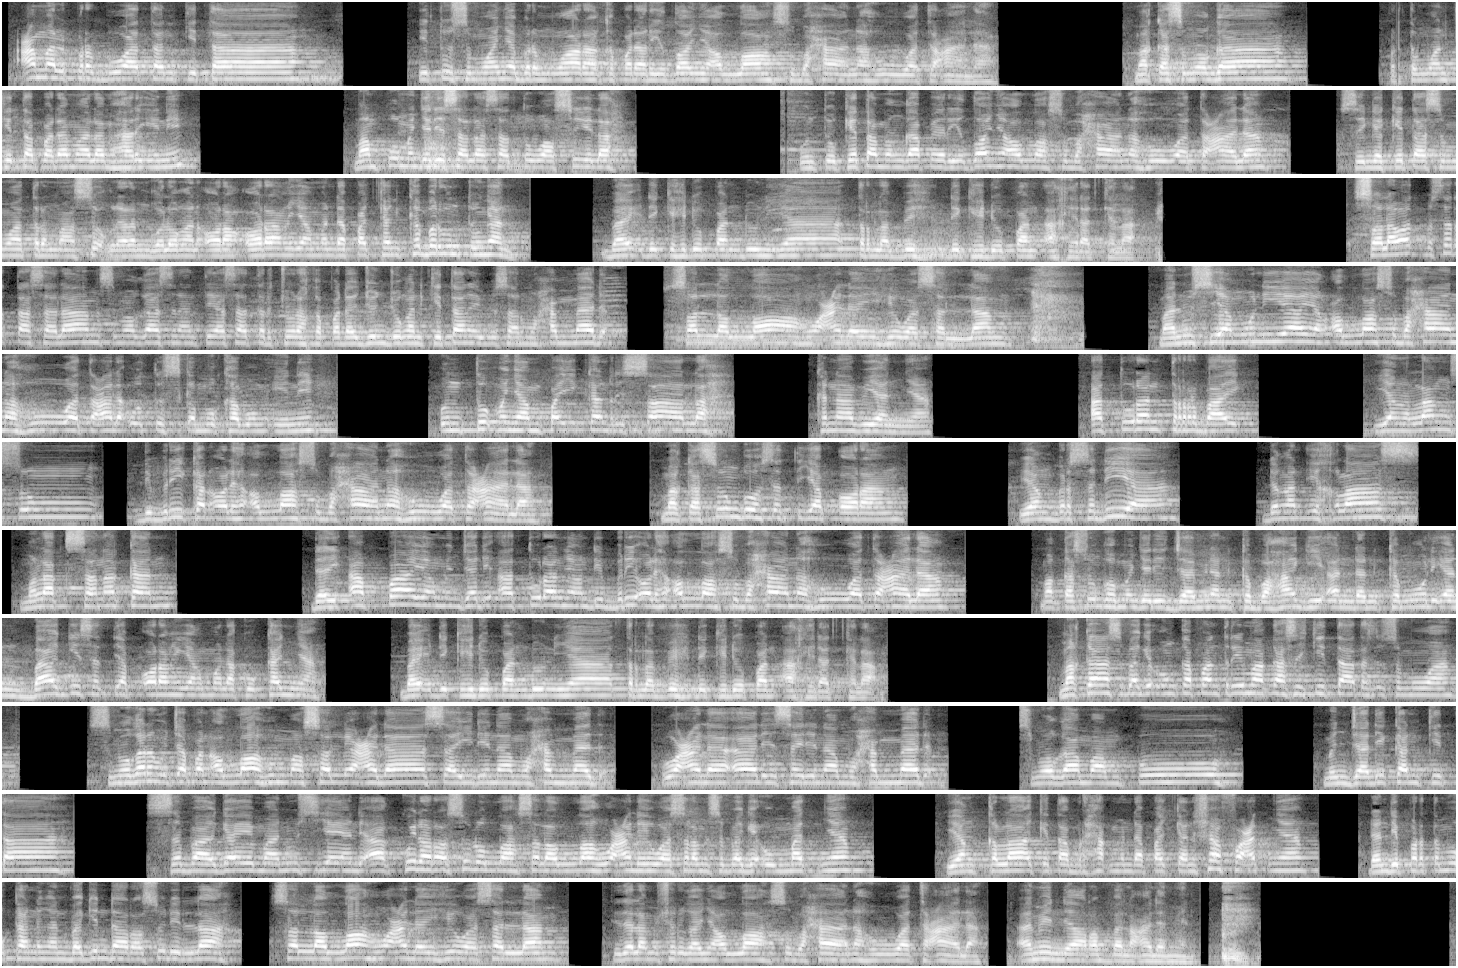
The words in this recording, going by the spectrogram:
amal perbuatan kita itu semuanya bermuara kepada ridhanya Allah Subhanahu wa taala. Maka semoga pertemuan kita pada malam hari ini mampu menjadi salah satu wasilah untuk kita menggapai ridhanya Allah Subhanahu wa taala sehingga kita semua termasuk dalam golongan orang-orang yang mendapatkan keberuntungan baik di kehidupan dunia terlebih di kehidupan akhirat kelak. Salawat beserta salam semoga senantiasa tercurah kepada junjungan kita Nabi besar Muhammad sallallahu alaihi wasallam. Manusia mulia yang Allah Subhanahu wa taala utus ke muka bumi ini untuk menyampaikan risalah kenabiannya aturan terbaik yang langsung diberikan oleh Allah Subhanahu wa taala maka sungguh setiap orang yang bersedia dengan ikhlas melaksanakan dari apa yang menjadi aturan yang diberi oleh Allah Subhanahu wa taala maka sungguh menjadi jaminan kebahagiaan dan kemuliaan bagi setiap orang yang melakukannya baik di kehidupan dunia terlebih di kehidupan akhirat kelak. Maka sebagai ungkapan terima kasih kita atas itu semua, semoga ucapan Allahumma salli ala Sayyidina Muhammad wa ala ali Sayyidina Muhammad semoga mampu menjadikan kita sebagai manusia yang diakui oleh Rasulullah sallallahu alaihi wasallam sebagai umatnya yang kelak kita berhak mendapatkan syafaatnya dan dipertemukan dengan baginda Rasulullah sallallahu alaihi wasallam di dalam syurganya Allah Subhanahu wa taala. Amin ya rabbal alamin.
